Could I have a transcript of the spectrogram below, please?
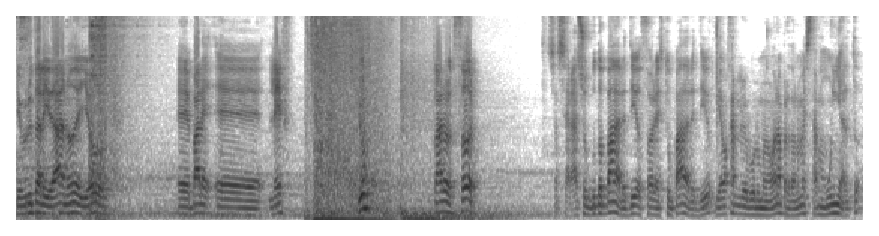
Qué brutalidad, ¿no? De yo. Eh, vale, eh. Lev. Claro, el Thor. O sea, será su puto padre, tío. Thor es tu padre, tío. Voy a bajarle el volumen ahora, perdóname, está muy alto.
